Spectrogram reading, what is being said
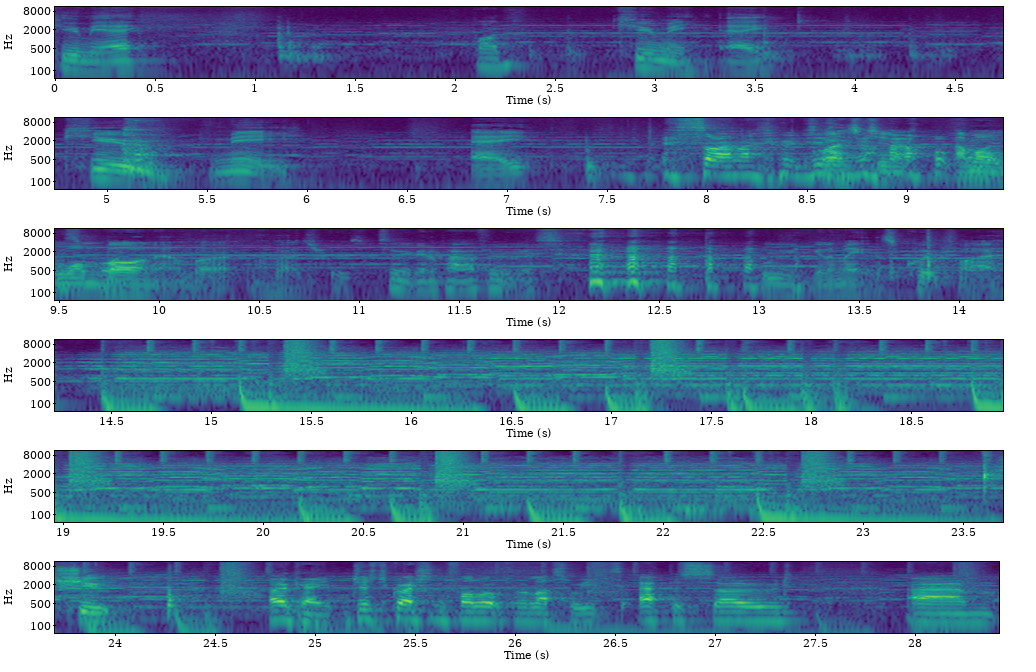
Cue me, eh? Pardon? Cue me, eh? Cue me, eh? Sign language Question. I'm on one bar now, but my battery is. So we're going to power through this. We're gonna make this quick fire. Shoot. Okay, just a question to follow up from last week's episode. Um,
